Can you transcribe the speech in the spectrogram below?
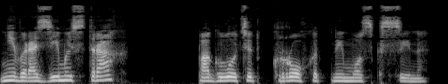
невыразимый страх поглотит крохотный мозг сына.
